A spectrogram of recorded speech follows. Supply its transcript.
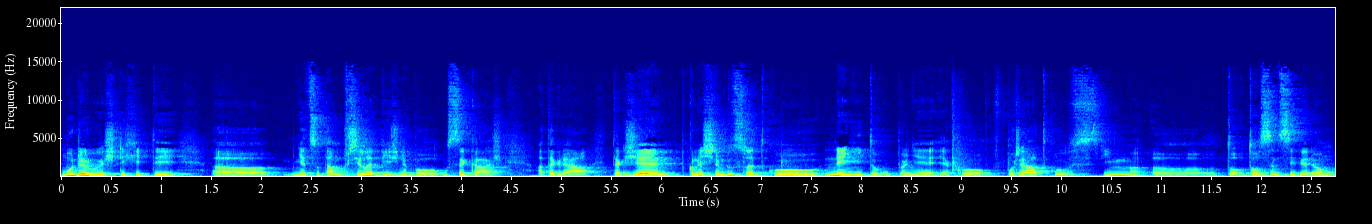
modeluješ ty chyty, uh, něco tam přilepíš nebo usekáš a tak dále. Takže v konečném důsledku není to úplně jako v pořádku, s tím, uh, to, toho jsem si vědom,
